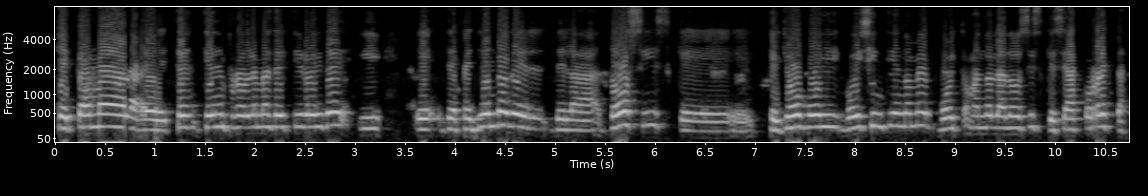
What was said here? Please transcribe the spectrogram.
que toma, tienen problemas de tiroides y dependiendo de, la dosis que, yo voy, voy sintiéndome, voy tomando la dosis que sea correcta.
